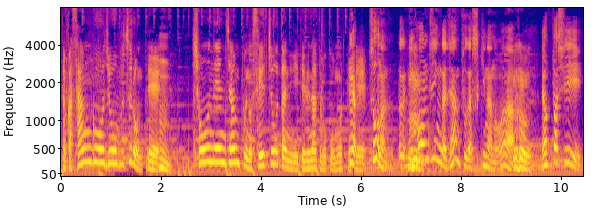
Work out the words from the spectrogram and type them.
なんか三号成仏論って、うん、少年ジャンプの成長譚に似てるなって僕思っいやててそうなんです。だから日本人がジャンプが好きなのは、うん。やっぱし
